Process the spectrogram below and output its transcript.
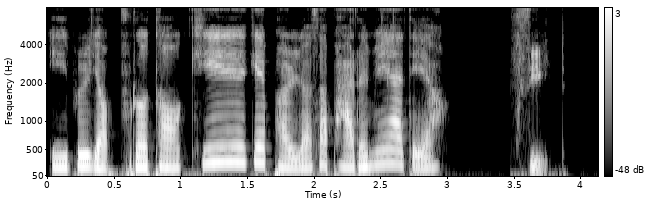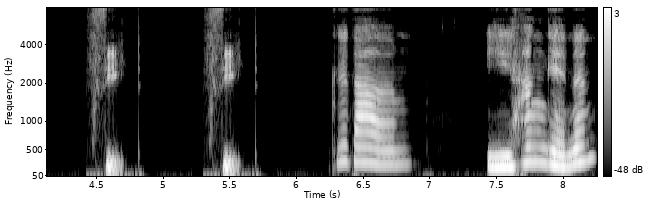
입을 옆으로 더 길게 벌려서 발음해야 돼요. feet, feet, feet. 그 다음 이 한 개는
